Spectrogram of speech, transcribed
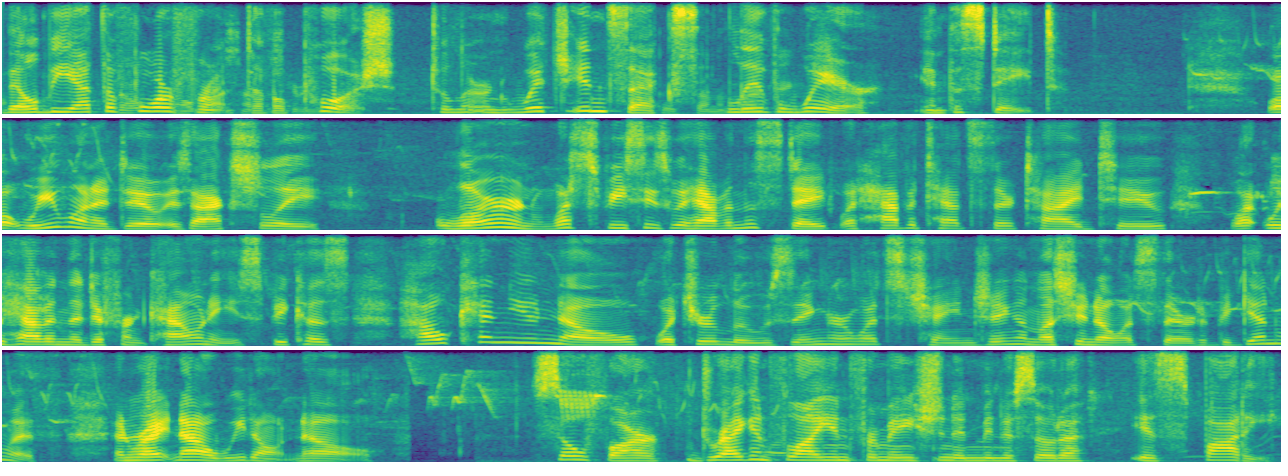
They'll be at the forefront of a push to learn which insects live where in the state. what we want to do is actually learn what species we have in the state, what habitats they're tied to, what we have in the different counties. Because how can you know what you're losing or what's changing unless you know what's there to begin with? And right now, we don't know. So far, dragonfly information in Minnesota is spotty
